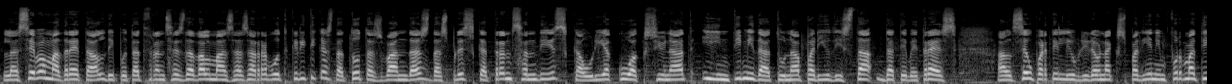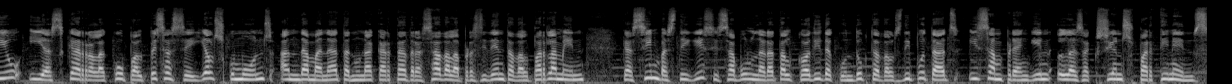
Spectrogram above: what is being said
La seva mà dreta, el diputat francès de Dalmases, ha rebut crítiques de totes bandes després que transcendís que hauria coaccionat i intimidat una periodista de TV3. El seu partit li obrirà un expedient informatiu i Esquerra, la CUP, el PSC i els Comuns han demanat en una carta adreçada a la presidenta del Parlament que s'investigui si s'ha vulnerat el Codi de Conducta dels Diputats i s'emprenguin les accions pertinents.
